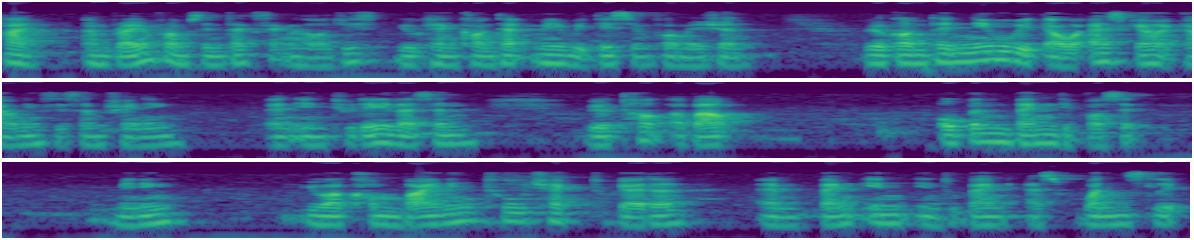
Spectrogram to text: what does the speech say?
Hi, I'm Bryan from Syntax Technologies. You can contact me with this information. We'll continue with our SQL accounting system training and in today's lesson, we'll talk about open bank deposit, meaning you are combining two checks together and bank in into bank as one slip.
